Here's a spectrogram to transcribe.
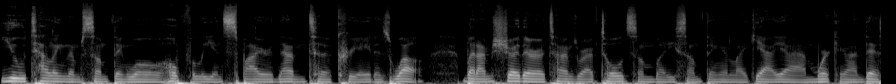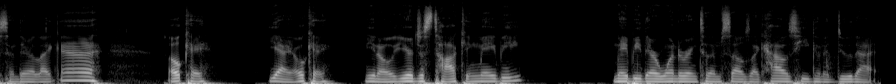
you telling them something will hopefully inspire them to create as well. But I'm sure there are times where I've told somebody something and like, yeah, yeah, I'm working on this, and they're like, eh, okay, yeah, okay. You know, you're just talking maybe. Maybe they're wondering to themselves like, how's he gonna do that?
